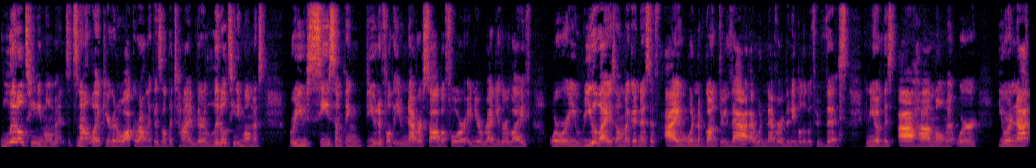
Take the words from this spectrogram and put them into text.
little teeny moments. It's not like you're going to walk around like this all the time. There are little teeny moments where you see something beautiful that you never saw before in your regular life or where you realize, oh my goodness, if I wouldn't have gone through that, I would never have been able to go through this. And you have this aha moment where you are not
